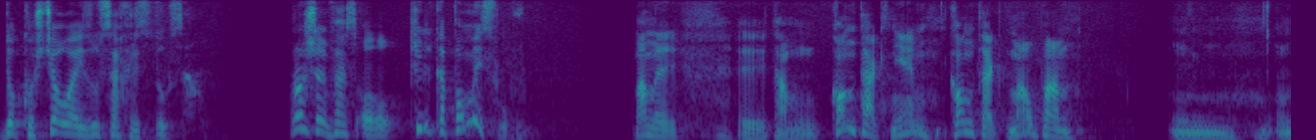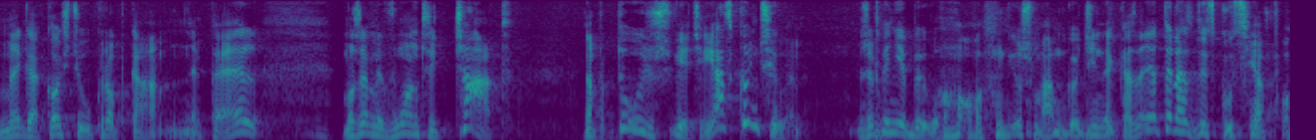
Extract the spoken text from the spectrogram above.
do Kościoła Jezusa Chrystusa? Proszę Was o kilka pomysłów. Mamy y, tam kontakt, nie? Kontakt małpa mm, megakościół.pl. Możemy włączyć czat. Tu już wiecie, ja skończyłem. Żeby nie było, o, już mam godzinę kazania, teraz dyskusja po,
